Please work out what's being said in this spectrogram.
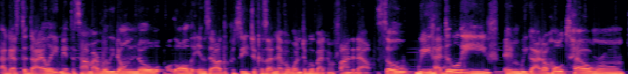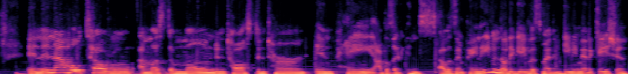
I guess to dilate me at the time. I really don't know all the ins and outs of the procedure because I never wanted to go back and find it out. So we had to leave and we got a hotel room. And in that hotel room, I must have moaned and tossed and turned in pain. I was like, in, I was in pain. Even though they gave us med- gave me medication,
